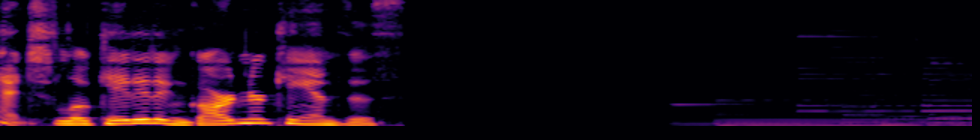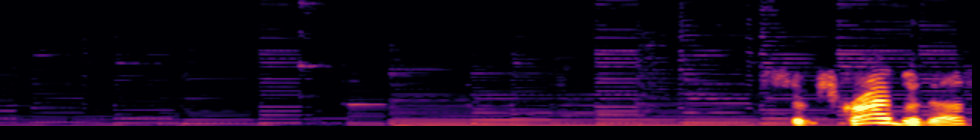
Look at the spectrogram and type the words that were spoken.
Ranch, located in Gardner, Kansas. Subscribe with us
